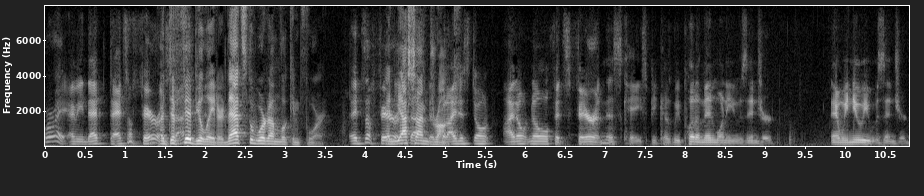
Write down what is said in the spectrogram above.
All right, I mean that that's a fair. a assessment. defibrillator that's the word I'm looking for It's a fair. And yes, I'm drunk. But I just don't. I don't know if it's fair in this case because we put him in when he was injured, and we knew he was injured,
